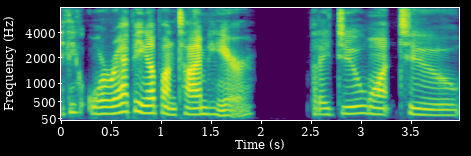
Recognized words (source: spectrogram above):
I think we're wrapping up on time here, but I do want to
